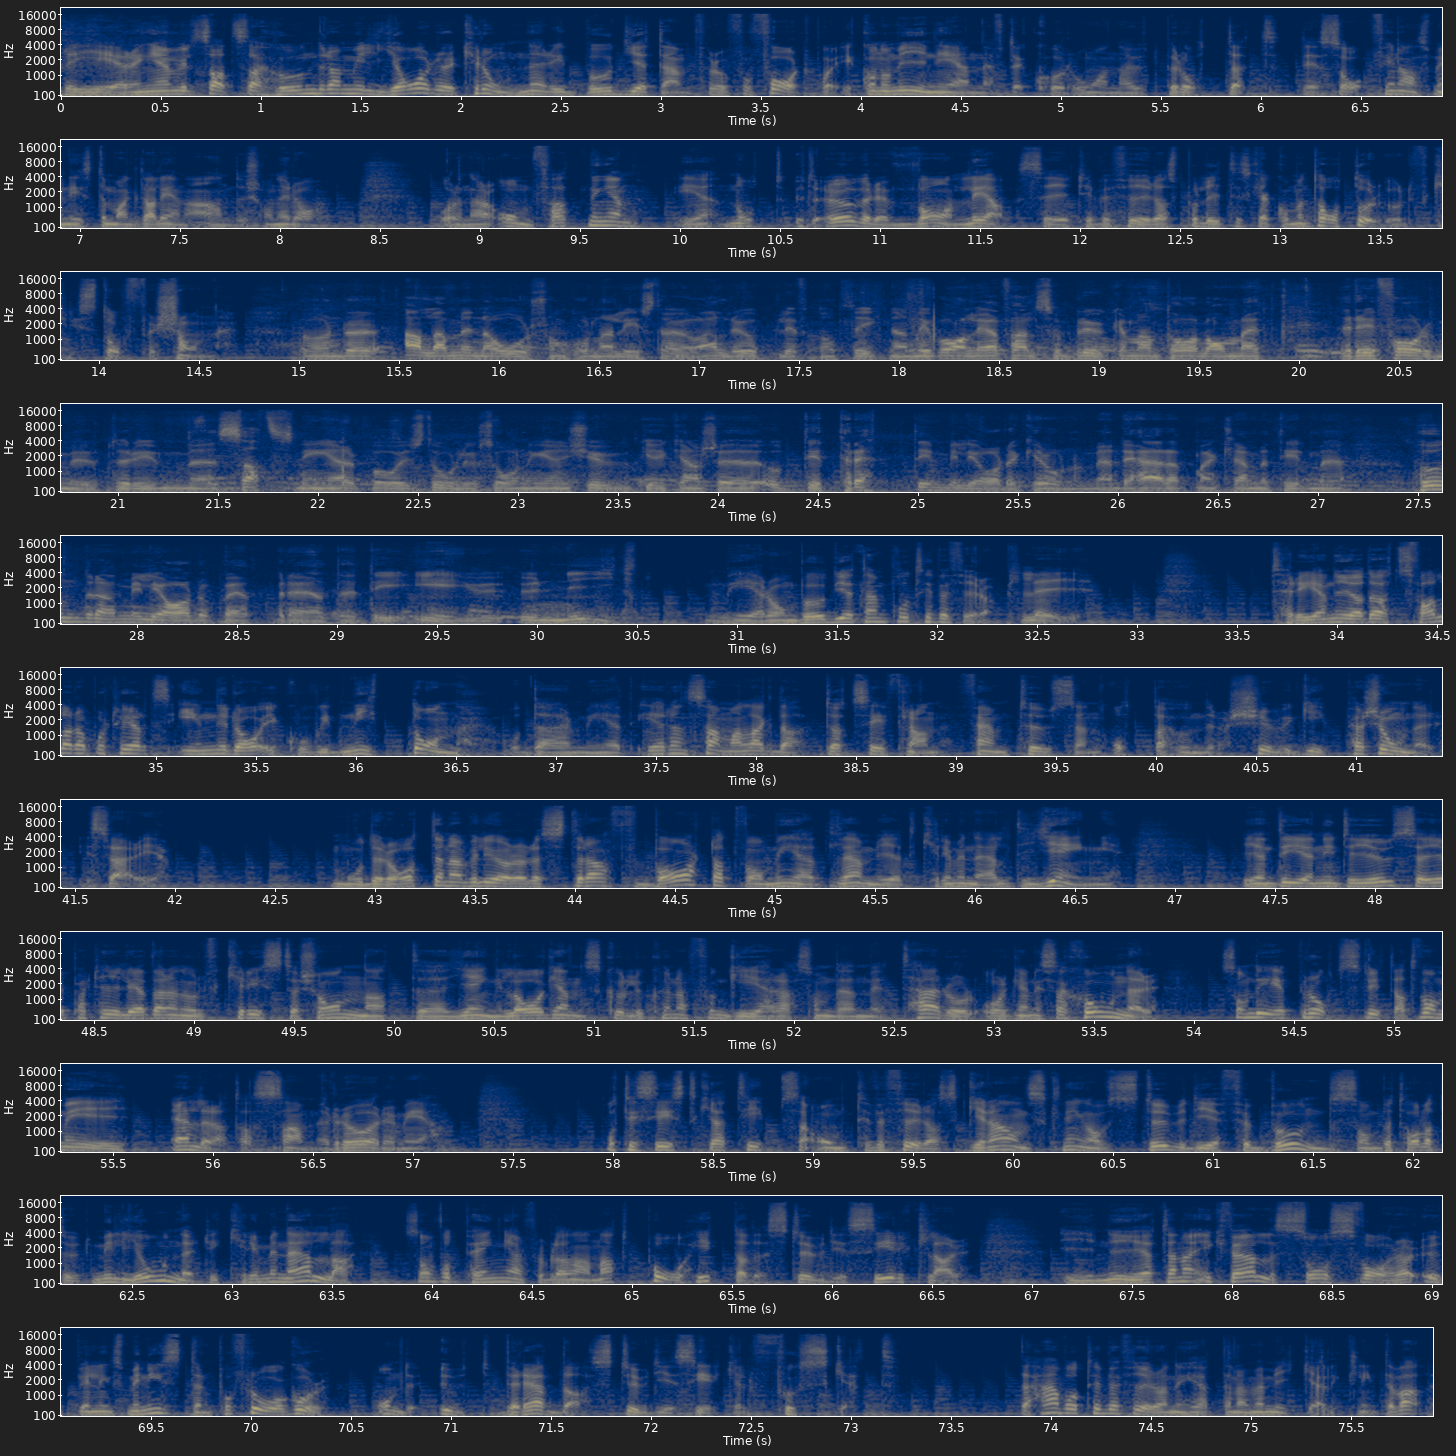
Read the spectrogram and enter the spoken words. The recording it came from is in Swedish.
Regeringen vill satsa 100 miljarder kronor i budgeten för att få fart på ekonomin igen efter coronautbrottet. Det sa finansminister Magdalena Andersson idag. Och den här omfattningen är något utöver det vanliga, säger TV4s politiska kommentator Ulf Kristoffersson. Under alla mina år som journalist har jag aldrig upplevt något liknande. I vanliga fall så brukar man tala om ett reformutrymme, satsningar på i storleksordningen 20, kanske upp till 30 miljarder kronor. Men det här att man klämmer till med 100 miljarder på ett bräde, det är ju unikt. Mer om budgeten på TV4 Play. Tre nya dödsfall har rapporterats in idag i covid-19 och därmed är den sammanlagda dödssiffran 5 820 personer i Sverige. Moderaterna vill göra det straffbart att vara medlem i ett kriminellt gäng. I en DN-intervju säger partiledaren Ulf Kristersson att eh, gänglagen skulle kunna fungera som den med terrororganisationer som det är brottsligt att vara med i eller att ha samröre med. Och till sist kan jag tipsa om TV4s granskning av studieförbund som betalat ut miljoner till kriminella som fått pengar för bland annat påhittade studiecirklar. I nyheterna ikväll så svarar utbildningsministern på frågor om det utbredda studiecirkelfusket. Det här var TV4-nyheterna med Mikael Klintevall.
